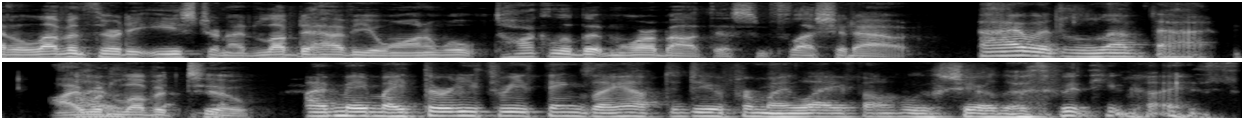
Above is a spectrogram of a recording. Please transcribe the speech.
at 11.30 eastern i'd love to have you on and we'll talk a little bit more about this and flesh it out. I would love that. I would I love it too. I've made my 33 things i have to do for my life. I will share those with you guys.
